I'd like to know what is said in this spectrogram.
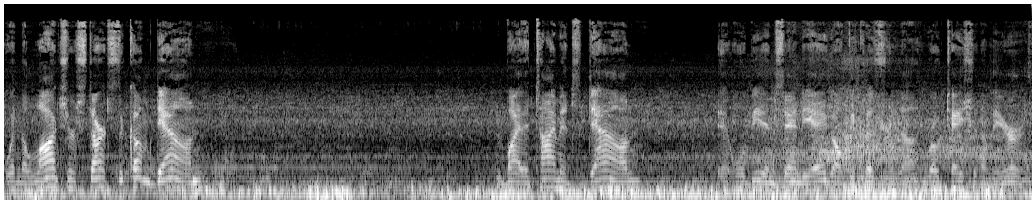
When the launcher starts to come down, by the time it's down, it will be in San Diego because of the rotation of the Earth.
